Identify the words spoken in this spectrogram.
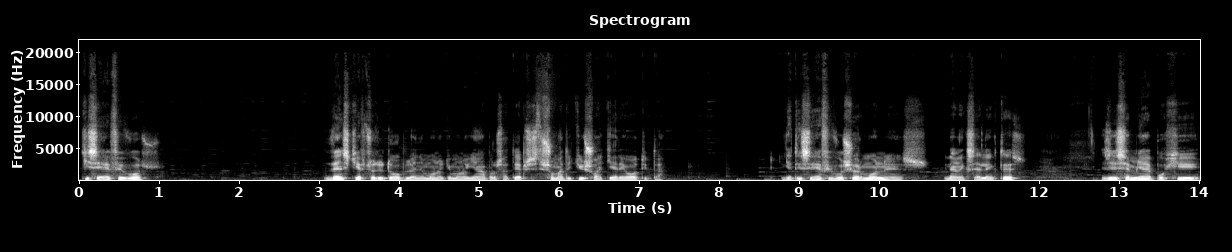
και είσαι έφηβος. Δεν σκέφτεσαι ότι το όπλο είναι μόνο και μόνο για να προστατέψεις τη σωματική σου ακαιρεότητα. Γιατί είσαι έφηβος, οι ορμόνες είναι ανεξέλεγκτες, ζεις σε μια εποχή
